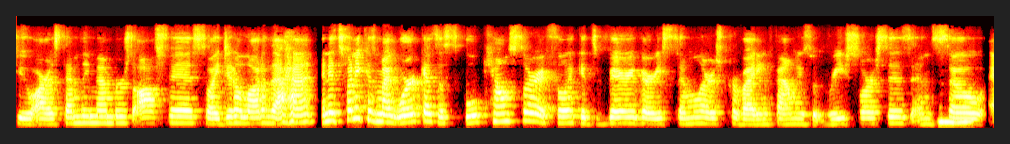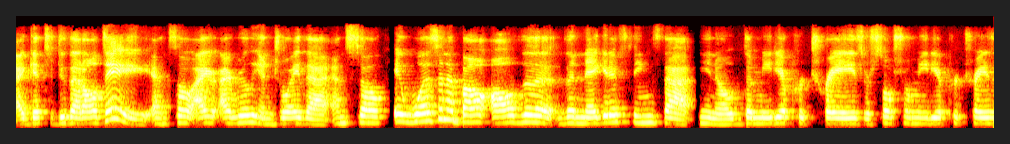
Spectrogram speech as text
to our assembly member's office. So I did a lot of that. And it's funny because my work as a school counselor, I feel like it's very, very similar as providing families with resources. And so mm-hmm. I get to do that all day. And so I, I really enjoy that. And so it wasn't about all the, the negative things things that, you know, the media portrays or social media portrays.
